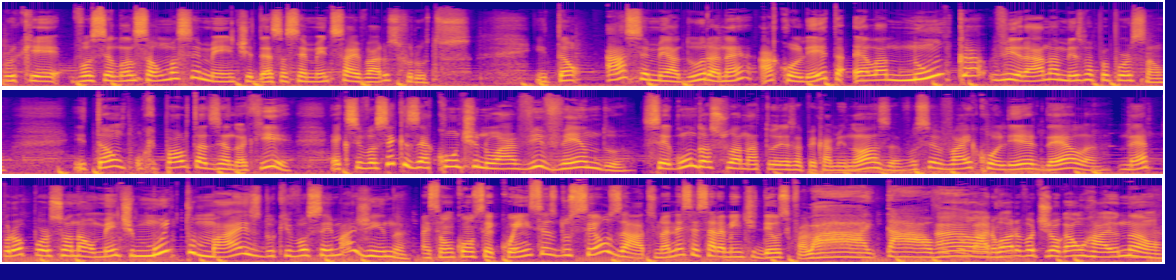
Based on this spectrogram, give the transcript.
Porque você lança uma semente e dessa semente sai vários frutos. Então, a semeadura, né, a colheita, ela nunca virá na mesma proporção. Então, o que Paulo está dizendo aqui é que se você quiser continuar vivendo segundo a sua natureza pecaminosa, você vai colher dela, né, proporcionalmente muito mais do que você imagina. Mas são consequências dos seus atos. Não é necessariamente Deus que fala, ah, e tal, vou Ah, jogar um agora eu vou te jogar um raio. Não.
